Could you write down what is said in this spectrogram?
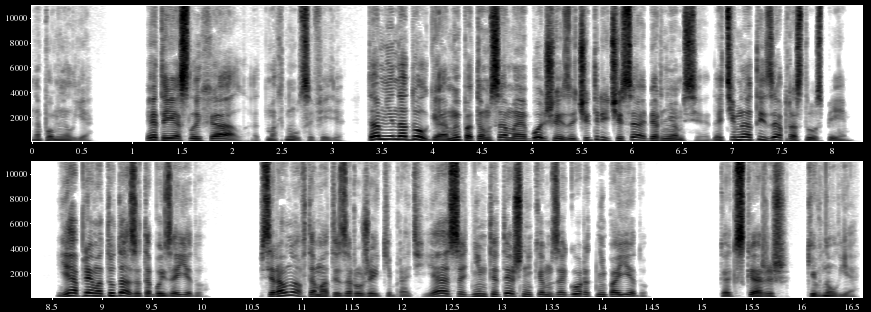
напомнил я. Это я слыхал, отмахнулся Федя. Там ненадолго, а мы потом самое большее за четыре часа обернемся. До темноты запросто успеем. Я прямо туда за тобой заеду. Все равно автомат из оружейки брать. Я с одним ТТшником за город не поеду». «Как скажешь», — кивнул я.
